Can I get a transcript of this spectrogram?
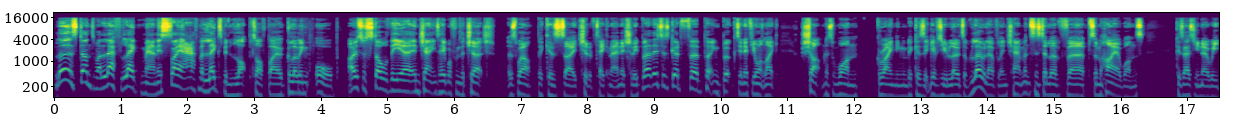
Look, it's done to my left leg, man. It's like half my leg's been lopped off by a glowing orb. I also stole the uh, enchanting table from the church as well, because I should have taken that initially. But this is good for putting books in if you want, like, sharpness 1 grinding, because it gives you loads of low-level enchantments instead of uh, some higher ones. Because as you know, we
